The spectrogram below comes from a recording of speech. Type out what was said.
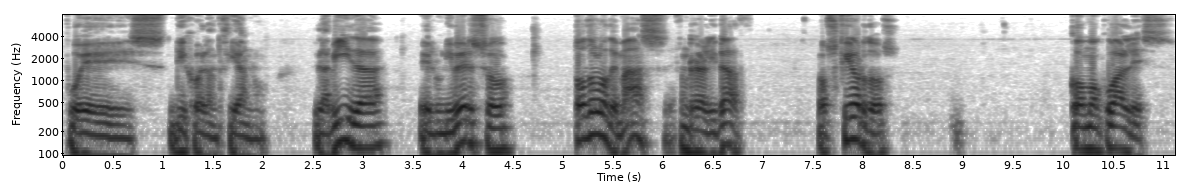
Pues, dijo el anciano, la vida, el universo, todo lo demás, en realidad, los fiordos. ¿Cómo cuáles?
